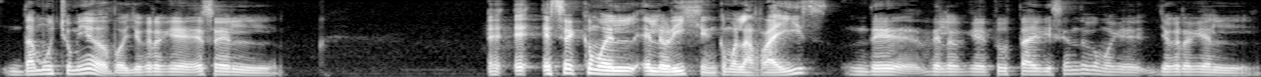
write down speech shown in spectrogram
da mucho miedo. Pues yo creo que es el, e- e- ese es como el, el origen, como la raíz de, de lo que tú estás diciendo, como que yo creo que el,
